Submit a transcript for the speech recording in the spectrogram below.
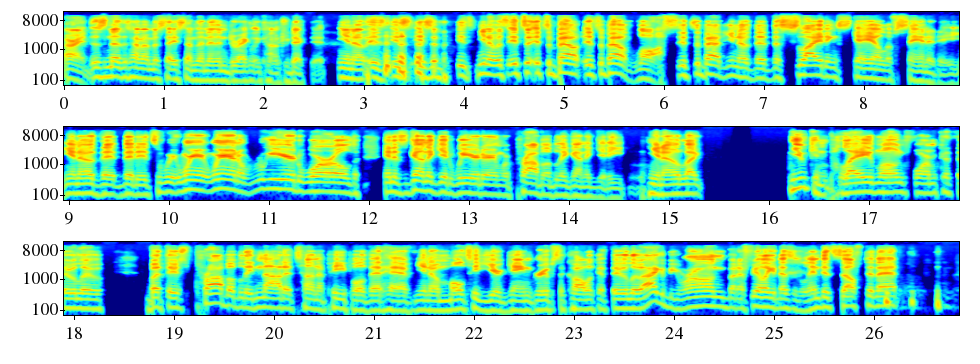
all right this is another time i'm going to say something and then directly contradict it. You know is is is, a, is you know it's it's it's about it's about loss. It's about you know the the sliding scale of sanity you know that that it's we're we're, we're in a weird world and it's gonna get weirder and we're probably gonna get eaten you know like you can play long form cthulhu but there's probably not a ton of people that have you know multi-year game groups that call it cthulhu. I could be wrong but i feel like it doesn't lend itself to that.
